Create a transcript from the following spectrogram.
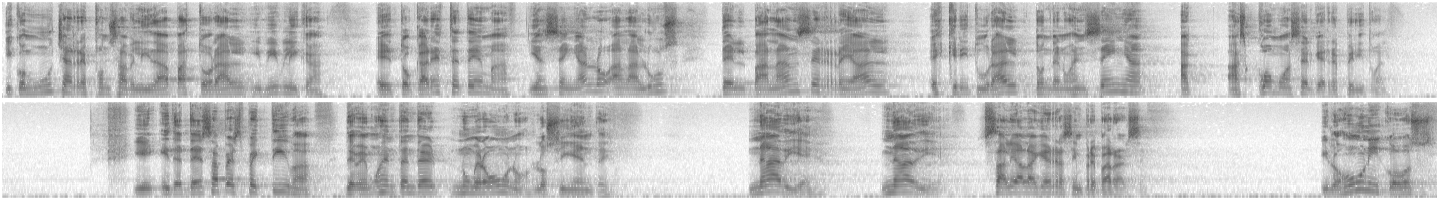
y con mucha responsabilidad pastoral y bíblica eh, tocar este tema y enseñarlo a la luz del balance real escritural donde nos enseña a, cómo hacer guerra espiritual. Y, y desde esa perspectiva debemos entender, número uno, lo siguiente. Nadie, nadie sale a la guerra sin prepararse. Y los únicos,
